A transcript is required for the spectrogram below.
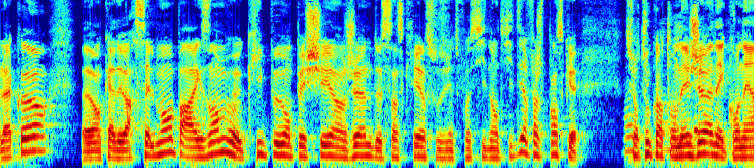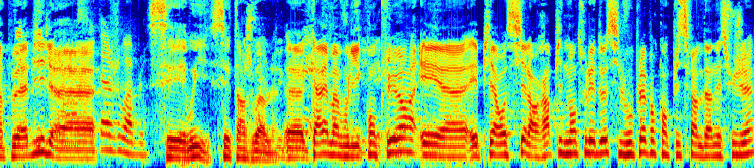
l'accord. en cas de harcèlement, par exemple, qui peut empêcher un jeune de s'inscrire sous une fausse identité Enfin, je pense que Surtout quand on est jeune et qu'on est un peu habile. Euh, c'est injouable. C'est oui, c'est injouable. Euh, Karim a voulu conclure et, euh, et Pierre aussi. Alors rapidement tous les deux, s'il vous plaît, pour qu'on puisse faire le dernier sujet.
